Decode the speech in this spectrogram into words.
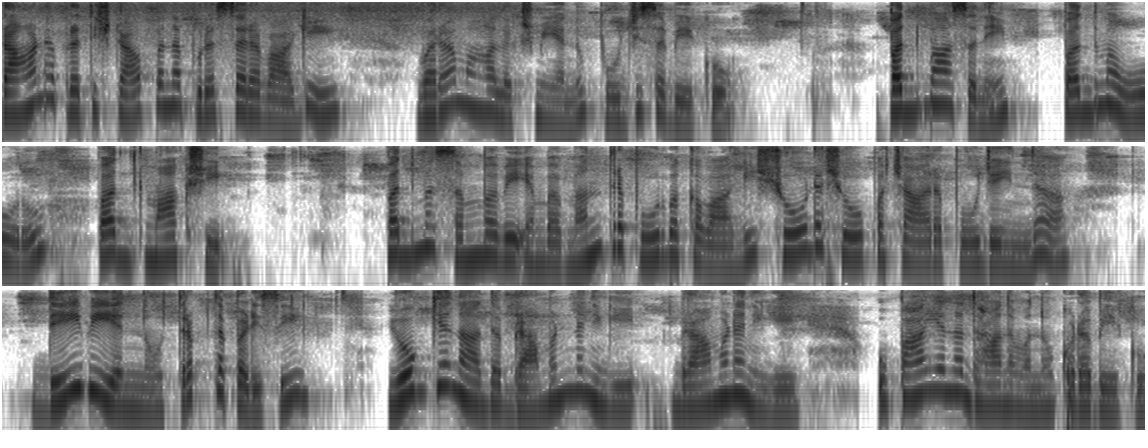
ಪ್ರಾಣ ಪ್ರತಿಷ್ಠಾಪನ ಪುರಸ್ಸರವಾಗಿ ವರಮಹಾಲಕ್ಷ್ಮಿಯನ್ನು ಪೂಜಿಸಬೇಕು. ಪದ್ಮಾಸನೆ ಪದ್ಮ ಊರು ಪದ್ಮಾಕ್ಷಿ ಪದ್ಮ ಸಂಭವೆ ಎಂಬ ಮಂತ್ರಪೂರ್ವಕವಾಗಿ ಷೋಡಶೋಪಚಾರ ಪೂಜೆಯಿಂದ ದೇವಿಯನ್ನು ತೃಪ್ತಪಡಿಸಿ ಯೋಗ್ಯನಾದ ಬ್ರಾಹ್ಮಣನಿಗೆ ಬ್ರಾಹ್ಮಣನಿಗೆ ಉಪಾಯನ ದಾನವನ್ನು ಕೊಡಬೇಕು.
